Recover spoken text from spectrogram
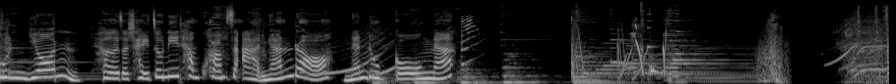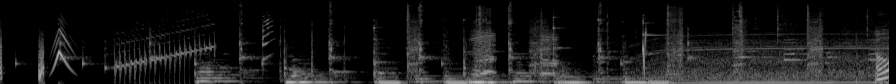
หุ่นยนต์ เธอจะใช้เจ้านี่ทำความสะอาดงั้นเหรอ นั่นดูโกงนะ โอ้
